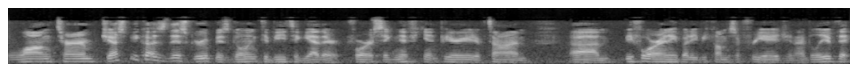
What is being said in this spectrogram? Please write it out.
long term, just because this group is going to be together for a significant period of time um, before anybody becomes a free agent. I believe that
